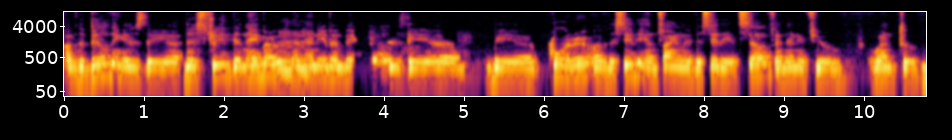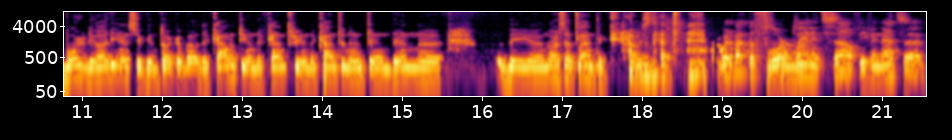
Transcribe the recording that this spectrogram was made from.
uh, of the building is the uh, the street the neighborhood mm-hmm. and then even bigger is the uh, the quarter of the city and finally the city itself and then if you want to bore the audience, you can talk about the county and the country and the continent, and then uh, the uh, North Atlantic. How's that? What about the floor um, plan itself? Even that's a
